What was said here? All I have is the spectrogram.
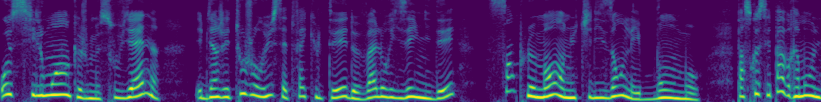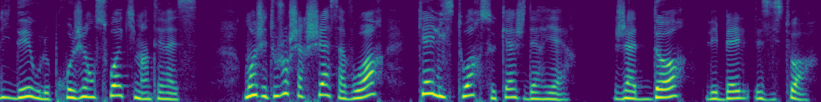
aussi loin que je me souvienne, eh bien j'ai toujours eu cette faculté de valoriser une idée simplement en utilisant les bons mots. Parce que c'est pas vraiment l'idée ou le projet en soi qui m'intéresse. Moi j'ai toujours cherché à savoir quelle histoire se cache derrière. J'adore les belles histoires.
